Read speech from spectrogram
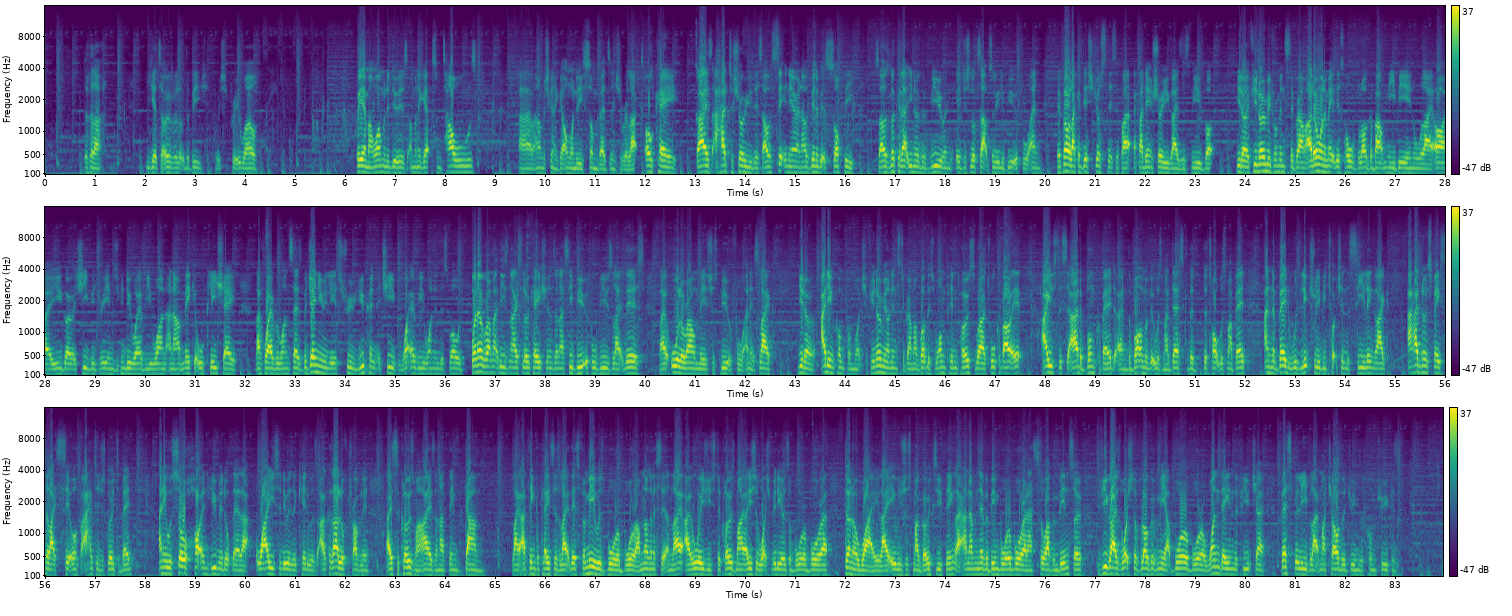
Look at that. You get to overlook the beach, which is pretty wild. But yeah, man, what I'm gonna do is I'm gonna get some towels um, and I'm just gonna get on one of these sunbeds and just relax. Okay, guys, I had to show you this. I was sitting here and I was being a bit soppy so I was looking at, you know, the view and it just looks absolutely beautiful. And it felt like a disjustice if I, if I didn't show you guys this view. But, you know, if you know me from Instagram, I don't want to make this whole vlog about me being all like, oh, you go achieve your dreams, you can do whatever you want. And I'll make it all cliche like what everyone says. But genuinely, it's true. You can achieve whatever you want in this world. Whenever I'm at these nice locations and I see beautiful views like this, like all around me, it's just beautiful. And it's like, you know, I didn't come from much. If you know me on Instagram, I've got this one pin post where I talk about it. I used to sit, I had a bunk bed, and the bottom of it was my desk, the, the top was my bed, and the bed would literally be touching the ceiling. Like, I had no space to like sit off, I had to just go to bed. And it was so hot and humid up there that what I used to do as a kid was, because I, love traveling, I used to close my eyes and I think, damn, like I think of places like this. For me, it was Bora Bora. I'm not gonna sit and lie. I always used to close my. I used to watch videos of Bora Bora don't know why like it was just my go-to thing like and I've never been Bora Bora and I still haven't been so if you guys watch the vlog of me at Bora Bora one day in the future best believe like my childhood dreams have come true because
